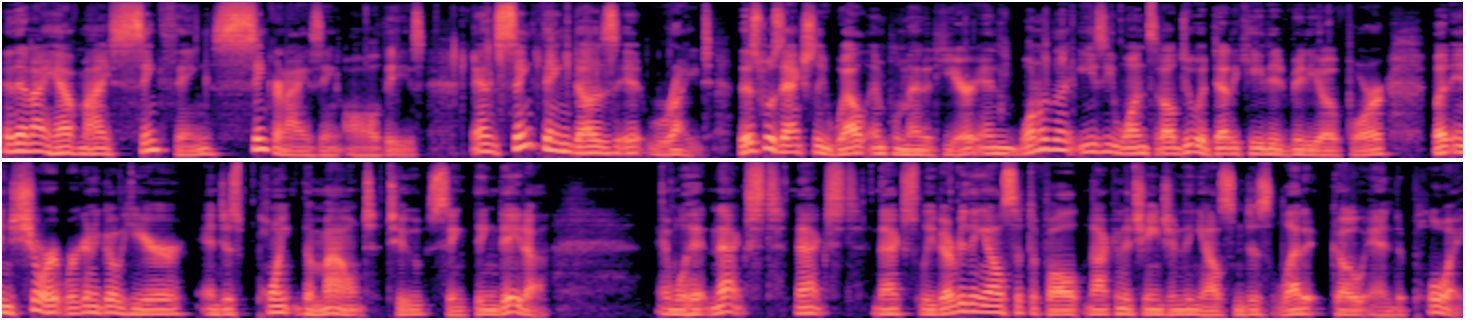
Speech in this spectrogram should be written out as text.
And then I have my Syncthing synchronizing all these. And Syncthing does it right. This was actually well implemented here and one of the easy ones that I'll do a dedicated video for. But in short, we're going to go here and just point the mount to Syncthing data. And we'll hit next, next, next, leave everything else at default, not going to change anything else and just let it go and deploy.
